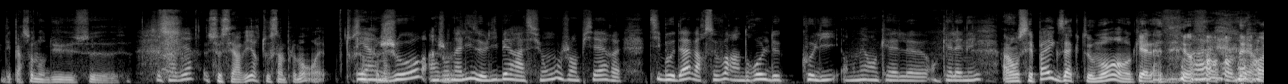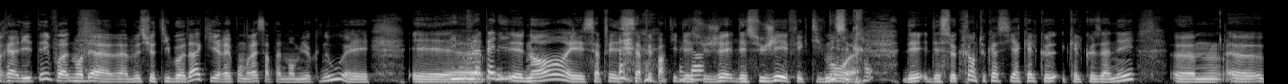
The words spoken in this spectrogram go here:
des personnes ont dû se, se servir, se servir tout simplement. Ouais, tout Et simplement. un jour, un Mm. journaliste de Libération, Jean-Pierre Thibaudat, va recevoir un drôle de colis. On est en quelle, en quelle année? Alors on ne sait pas exactement en quelle année on est en réalité. Il faudrait demander à, à Monsieur Thibaudat qui répondrait certainement mieux que nous. Et, et Il ne vous l'a pas dit et non, et ça fait ça fait partie des sujets des sujets effectivement Des euh, secrets. des, des secrets. En tout cas, s'il y a quelques quelques années, euh, euh,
